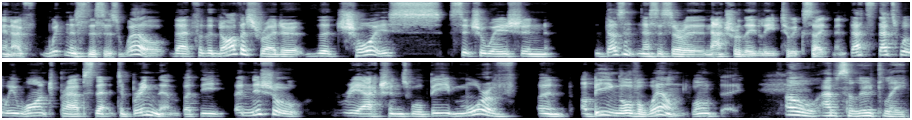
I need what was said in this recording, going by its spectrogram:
and I've witnessed this as well, that for the novice writer, the choice situation doesn't necessarily naturally lead to excitement. That's that's what we want perhaps that to bring them, but the initial reactions will be more of an, are being overwhelmed, won't they? Oh, absolutely.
